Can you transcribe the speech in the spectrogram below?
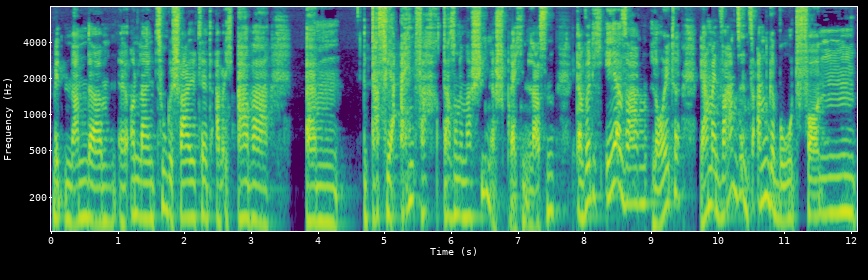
miteinander äh, online zugeschaltet. Aber ich, aber ähm, dass wir einfach da so eine Maschine sprechen lassen. Da würde ich eher sagen, Leute, wir haben ein Wahnsinnsangebot von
